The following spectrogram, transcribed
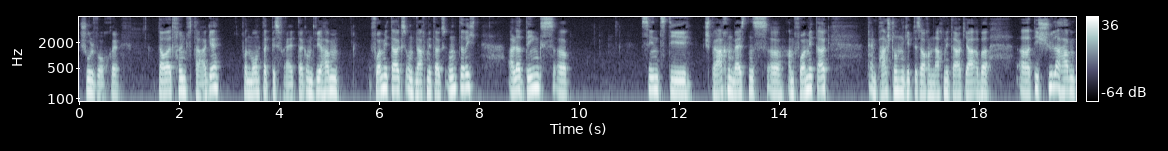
Schulwoche dauert fünf Tage von Montag bis Freitag und wir haben Vormittags- und Nachmittagsunterricht. Allerdings äh, sind die Sprachen meistens äh, am Vormittag. Ein paar Stunden gibt es auch am Nachmittag, ja, aber äh, die Schüler haben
